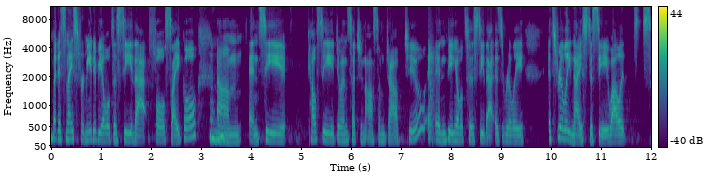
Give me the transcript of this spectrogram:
But it's nice for me to be able to see that full cycle mm-hmm. um, and see Kelsey doing such an awesome job too, and being able to see that is really it's really nice to see. While it's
